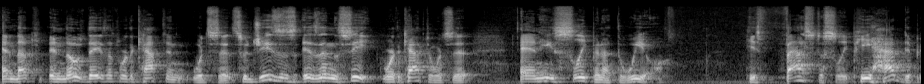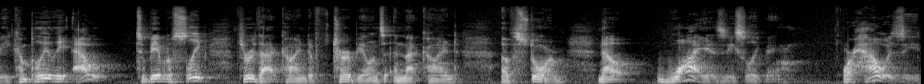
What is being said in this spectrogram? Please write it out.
and that's in those days that's where the captain would sit. So Jesus is in the seat where the captain would sit, and he's sleeping at the wheel. He's fast asleep. He had to be completely out to be able to sleep through that kind of turbulence and that kind of storm. Now, why is he sleeping? Or how is he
